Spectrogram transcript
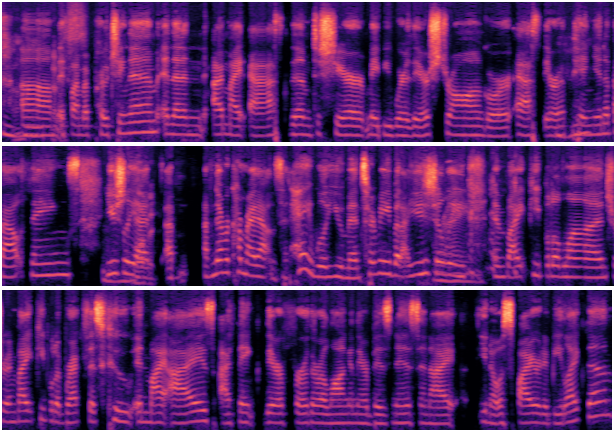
Mm-hmm. Um, nice. If I'm approaching them, and then I might ask them to share maybe where they're strong or ask their mm-hmm. opinion about things. Mm-hmm. Usually, I, I've, I've never come right out and said, Hey, will you mentor me? But I usually right. invite people to lunch or invite people to breakfast who, in my eyes, I think they're further along in their business and I you know aspire to be like them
